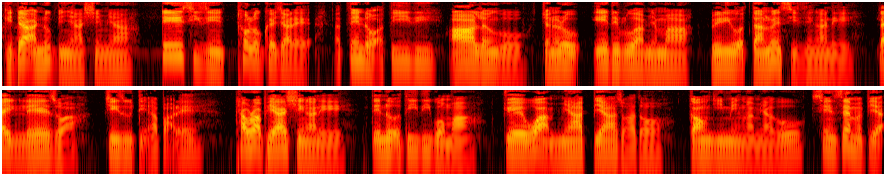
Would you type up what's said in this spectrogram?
ဂီတအမှုပညာရှင်များတေးစီစဉ်ထုတ်လုပ်ခဲ့ကြတဲ့အသင်းတော်အသီးသီးအားလုံးကိုကျွန်တော်တို့ AWR မြန်မာရေဒီယိုအတန်လွင့်စီစဉ်ကနေလိုက်လဲစွာကျေးဇူးတင်အပ်ပါတယ်။ထာဝရဘုရားရှင်ကနေ တင်တို့အသီးသီးပေါ်မှာကြွယ်ဝများပြားစွာသောကောင်းကြီးမင်္ဂလာများကိုစင်ဆက်မပြတ်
